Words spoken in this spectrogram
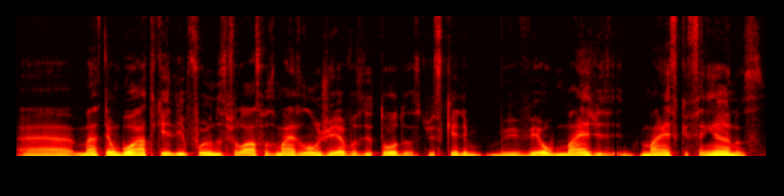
É, mas tem um boato que ele foi um dos filósofos mais longevos de todos. Diz que ele viveu mais, de, mais que 100 anos.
